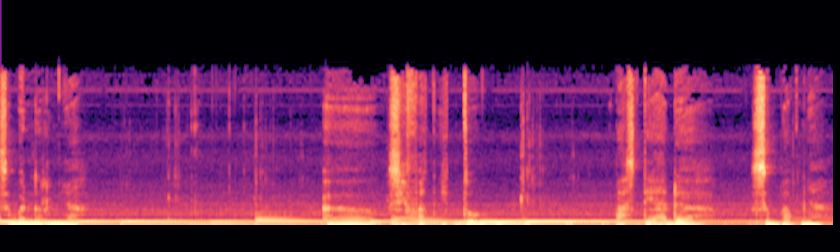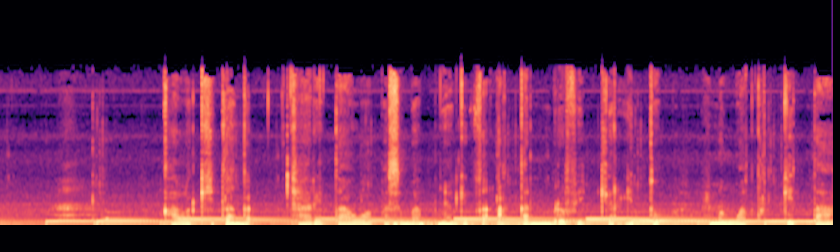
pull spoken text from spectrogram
sebenarnya uh, sifat itu pasti ada sebabnya. Kalau kita nggak cari tahu apa sebabnya kita akan berpikir itu emang watak kita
